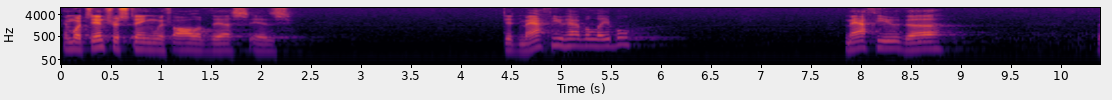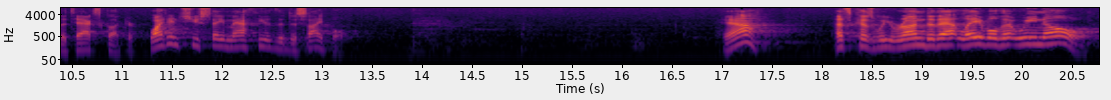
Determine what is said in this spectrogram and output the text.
And what's interesting with all of this is did Matthew have a label? Matthew the the tax collector. Why didn't you say Matthew the disciple? Yeah, that's because we run to that label that we know.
